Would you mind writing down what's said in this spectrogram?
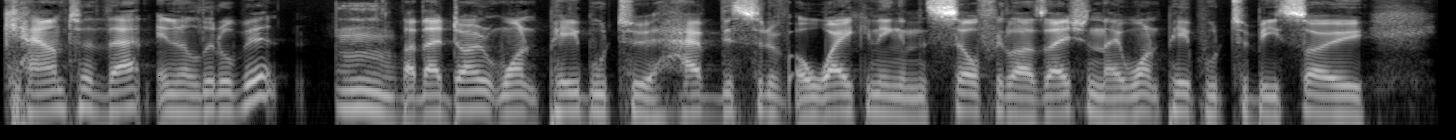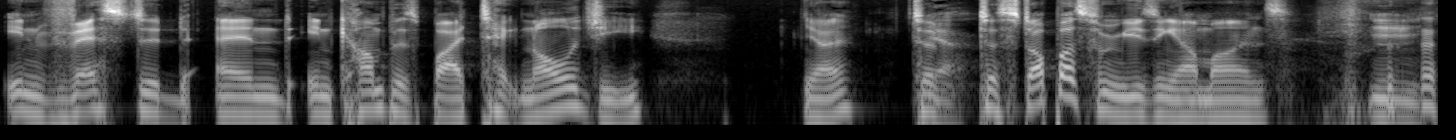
counter that in a little bit. Like they don't want people to have this sort of awakening and self realization. They want people to be so invested and encompassed by technology, you know, to Yeah. to stop us from using our minds. I,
